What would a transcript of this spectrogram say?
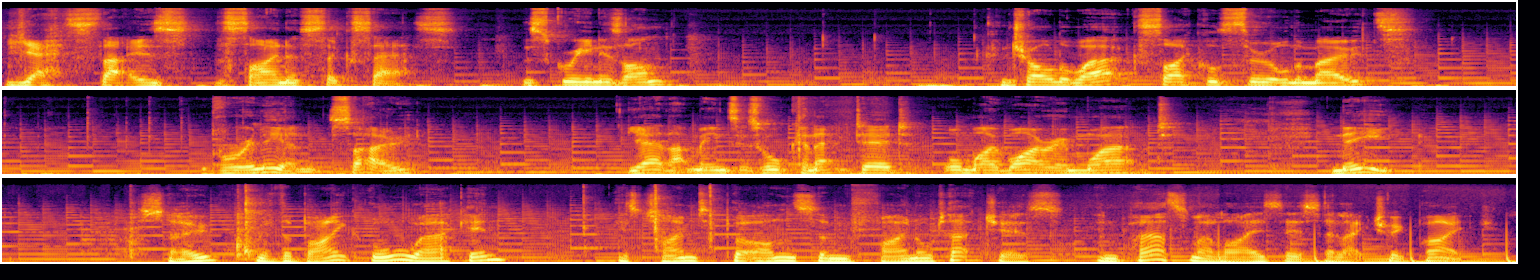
Yes, that is the sign of success. The screen is on. Controller works, cycles through all the modes. Brilliant. So, yeah, that means it's all connected, all my wiring worked. Neat. So, with the bike all working, it's time to put on some final touches and personalise this electric bike.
